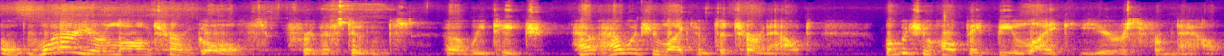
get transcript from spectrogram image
what are your long-term goals for the students uh, we teach? How, how would you like them to turn out? What would you hope they'd be like years from now?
